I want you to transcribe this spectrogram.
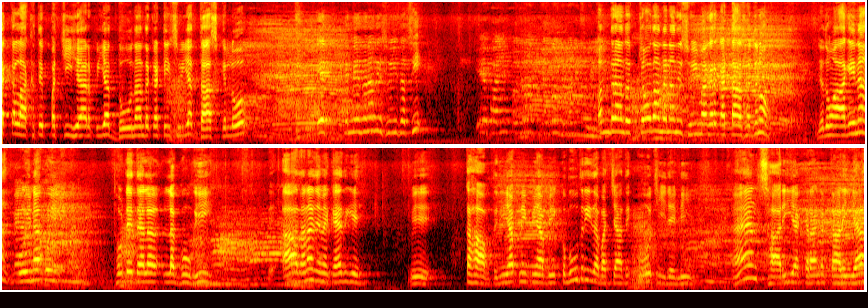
1 ਲੱਖ ਤੇ 25000 ਰੁਪਿਆ ਦੋ ਦੰਦ ਕੱਟੀ ਸੂਈ ਆ 10 ਕਿਲੋ। ਇਹ ਕਿੰਨੇ ਦਿਨਾਂ ਦੀ ਸੂਈ ਦੱਸੀ? ਇਹ ਭਾਜੀ 15 14 ਦਿਨਾਂ ਦੀ ਸੂਈ। 15 ਤੋਂ 14 ਦਿਨਾਂ ਦੀ ਸੂਈ ਮਗਰ ਕੱਟਾ ਸੱਜਣੋ। ਜਦੋਂ ਆ ਗਏ ਨਾ ਕੋਈ ਨਾ ਕੋਈ ਤੁਹਾਡੇ ਦਿਲ ਲੱਗੂਗੀ। ਆਹ ਦਾ ਨਾ ਜਿਵੇਂ ਕਹਿ ਦਈਏ ਵੀ ਕਹਾਵਤ ਜੀ, ਆਪਣੀ ਪੰਜਾਬੀ ਕਬੂਤਰੀ ਦਾ ਬੱਚਾ ਤੇ ਉਹ ਚੀਜ਼ ਐਡੀ ਐਨ ਸਾਰੀ ਇੱਕ ਰੰਗ ਕਾਲੀ ਆ,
